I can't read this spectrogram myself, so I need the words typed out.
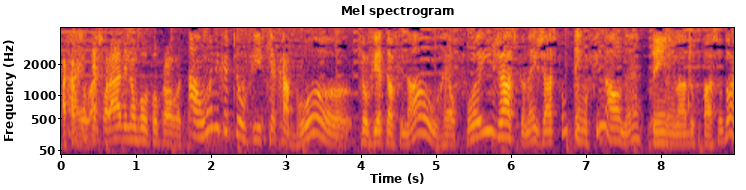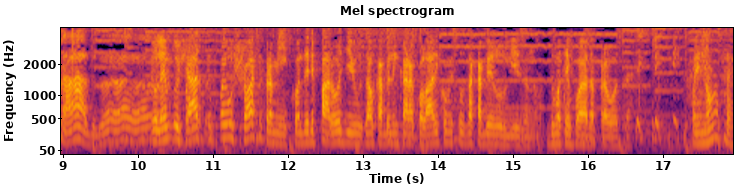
Ah, acabou eu a temporada que- e não voltou pra outra? A única que eu vi que acabou, que eu vi até o final, o réu, foi Jaspion, né? E Jaspion tem um final, né? Sim. Tem lá do Passo Dourado. blá, blá, blá. Eu lembro do Jaspion, foi um choque pra mim, quando ele parou de usar o cabelo encaracolado e começou a usar cabelo liso no- de uma temporada pra outra. Eu falei, nossa,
